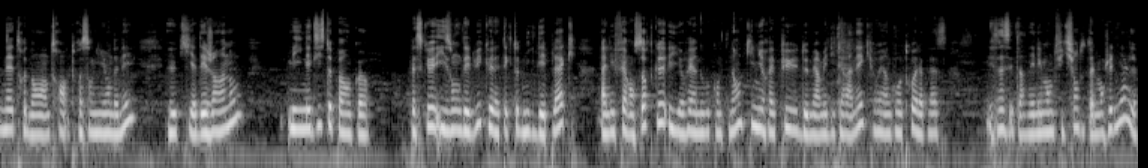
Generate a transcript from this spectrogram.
naître dans 300 millions d'années, euh, qui a déjà un nom, mais il n'existe pas encore. Parce qu'ils ont déduit que la tectonique des plaques allait faire en sorte qu'il y aurait un nouveau continent, qu'il n'y aurait plus de mer Méditerranée, qu'il y aurait un gros trou à la place. Et ça, c'est un élément de fiction totalement génial.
